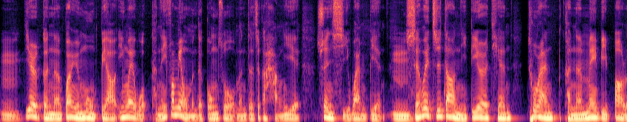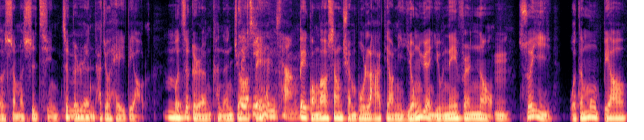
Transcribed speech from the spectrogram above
嗯，第二个呢？关于目标，因为我可能一方面我们的工作，我们的这个行业瞬息万变，嗯，谁会知道你第二天突然可能 maybe 报了什么事情，这个人他就黑掉了，嗯、或这个人可能就要被被广告商全部拉掉，你永远 you never know。嗯，所以。我的目标，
